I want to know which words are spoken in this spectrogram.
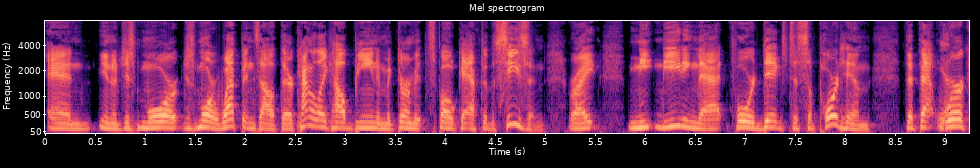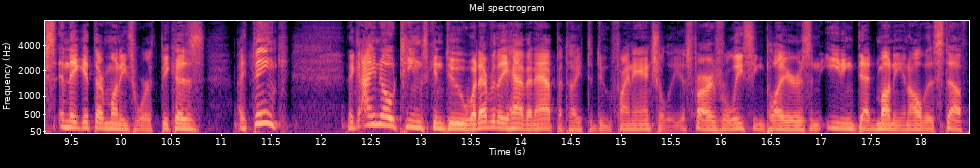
and you know just more just more weapons out there, kind of like how Beane and McDermott spoke after the season, right? Ne- needing that for Diggs to support him, that that works and they get their money's worth because I think. Like I know teams can do whatever they have an appetite to do financially, as far as releasing players and eating dead money and all this stuff.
